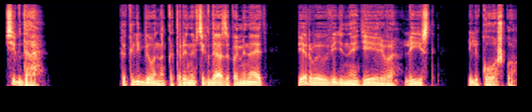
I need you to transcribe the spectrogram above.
всегда. Как ребенок, который навсегда запоминает первое увиденное дерево, лист или кошку.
